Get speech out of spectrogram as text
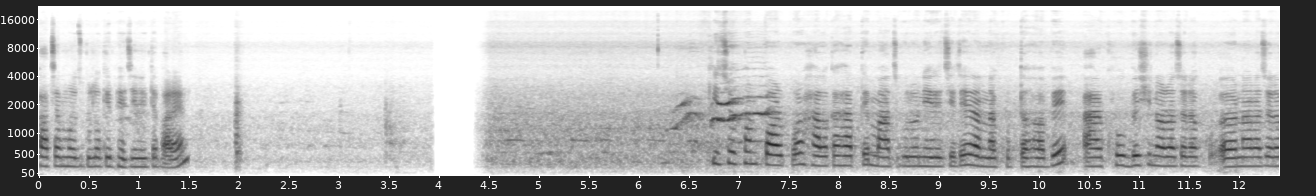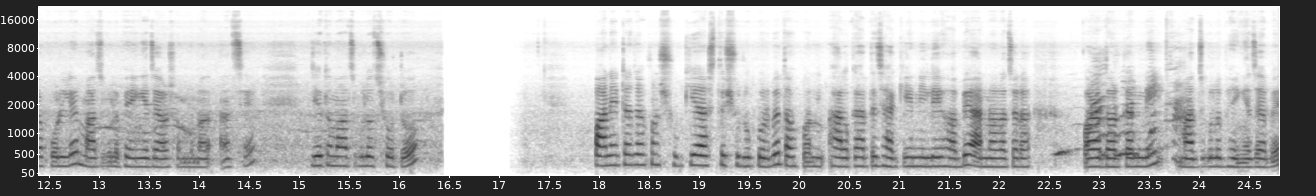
কাঁচামরিচগুলোকে ভেজে নিতে পারেন। কিছুক্ষণ পর পর হালকা হাতে মাছগুলো নেড়ে চেড়ে রান্না করতে হবে। আর খুব বেশি নড়াচড়া নাড়াচাড়া করলে মাছগুলো ভেঙে যাওয়ার সম্ভাবনা আছে, যেহেতু মাছগুলো ছোট। পানিটা যখন শুকিয়ে আসতে শুরু করবে, তখন হালকা হাতে ঝাঁকিয়ে নিলেই হবে, আর নড়াচড়া করার দরকার নেই, মাছগুলো ভেঙে যাবে।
